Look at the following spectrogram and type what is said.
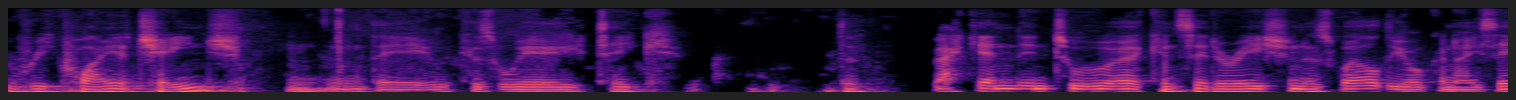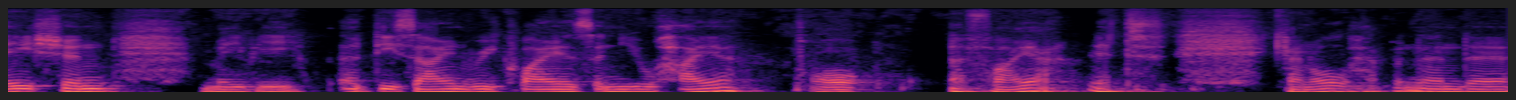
require change. Mm, they, because we take the back end into uh, consideration as well. The organization, maybe a design requires a new hire or a fire. It can all happen. And uh,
